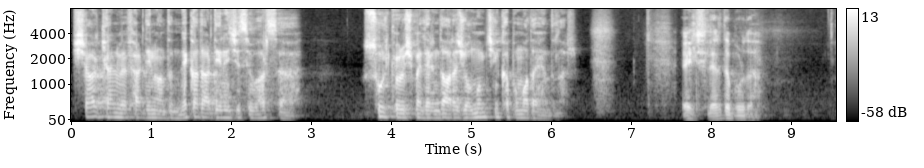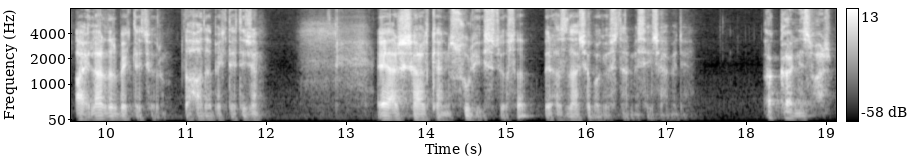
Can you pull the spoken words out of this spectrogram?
Şarken ve Ferdinand'ın ne kadar denecisi varsa... ...sulh görüşmelerinde aracı olmam için kapıma dayandılar. Elçileri de burada. Aylardır bekletiyorum. Daha da bekleteceğim. Eğer Şarken sulh istiyorsa biraz daha çaba göstermesi icap ediyor. Hakkı haliniz var.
